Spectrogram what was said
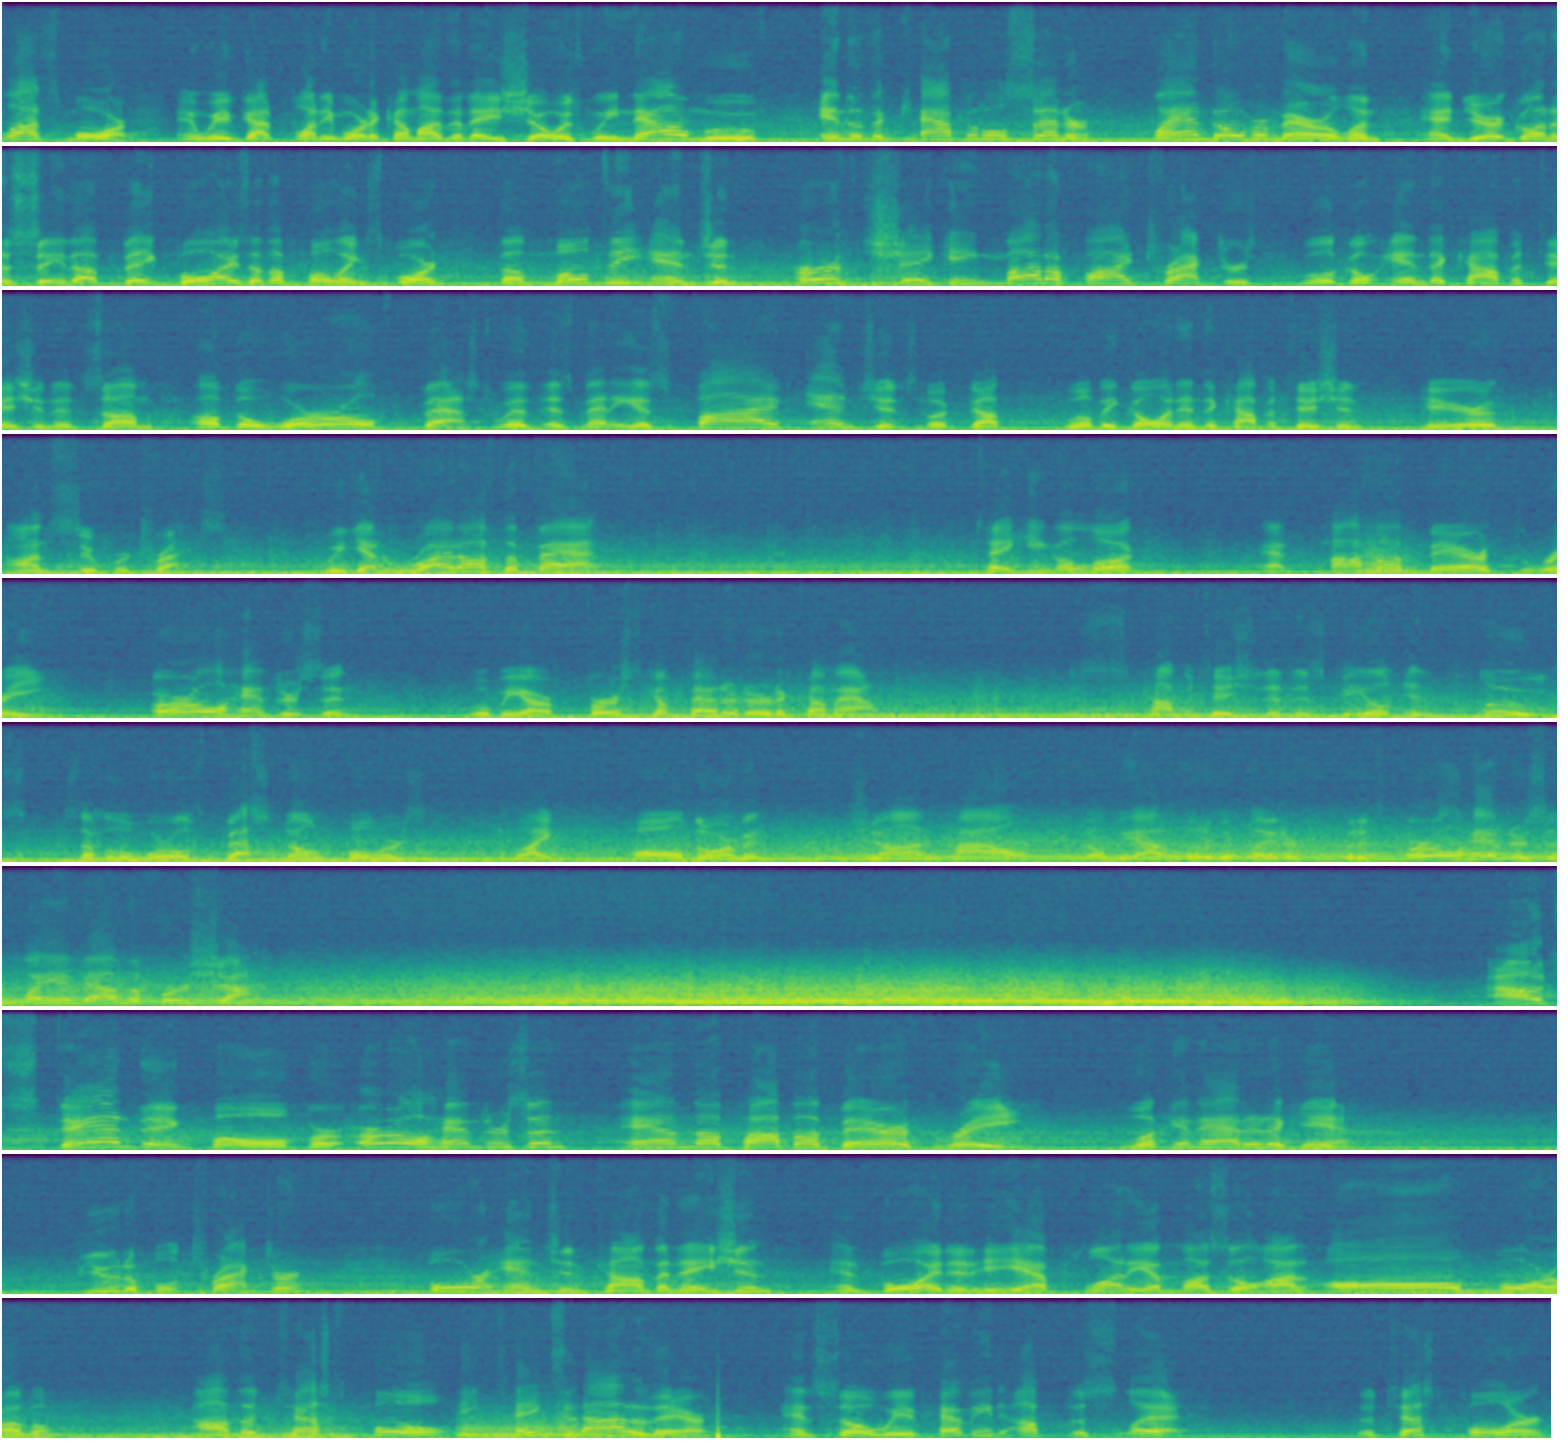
lots more. And we've got plenty more to come on today's show as we now move into the Capital Center, Landover, Maryland, and you're going to see the big boys of the pulling sport, the multi-engine, earth-shaking modified tractors will go into competition and some of the world's best with as many as five engines hooked up will be going into competition here on Super Tracks. We get right off the bat taking a look at Papa Bear 3. Earl Henderson will be our first competitor to come out. This competition in this field includes some of the world's best known pullers like Paul Norman, John Powell. They'll be out a little bit later. But it's Earl Henderson laying down the first shot. Outstanding pull for Earl Henderson and the Papa Bear 3. Looking at it again. Beautiful tractor, four engine combination, and boy, did he have plenty of muscle on all four of them. On the test pull, he takes it out of there, and so we've heavied up the sled. The test puller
